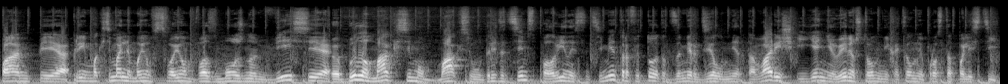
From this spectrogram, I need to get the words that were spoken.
пампе, при максимальном моем своем возможном весе э, было максимум, максимум 37,5 сантиметров. И то этот замер делал мне товарищ, и я не уверен, что он не хотел мне просто полистить.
